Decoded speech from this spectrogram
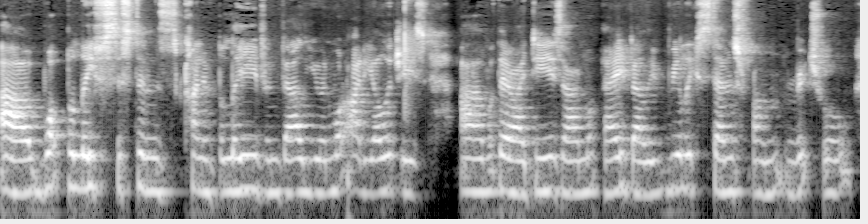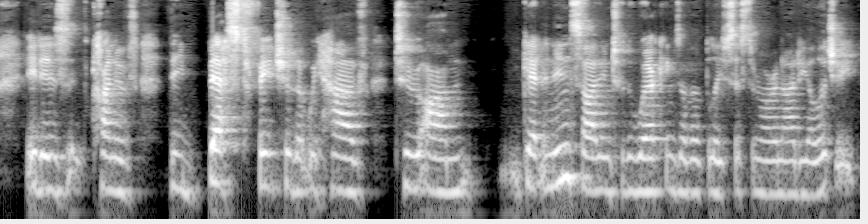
uh, what belief systems kind of believe and value and what ideologies, uh, what their ideas are and what they value really stems from ritual. It is kind of the best feature that we have to um, get an insight into the workings of a belief system or an ideology,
